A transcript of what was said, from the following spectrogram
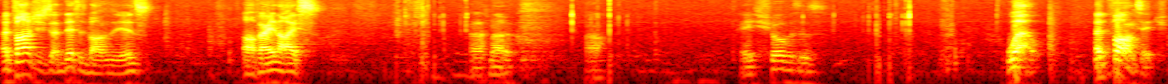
advantages and disadvantages are very nice. Uh, no. Oh. Are you sure this is... Well, advantage.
